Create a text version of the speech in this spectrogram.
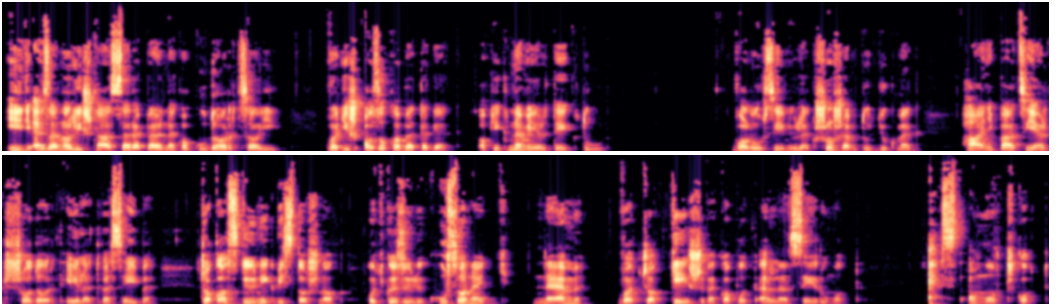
így ezen a listán szerepelnek a kudarcai, vagyis azok a betegek, akik nem élték túl. Valószínűleg sosem tudjuk meg, hány páciens sodort életveszélybe. Csak azt tűnik biztosnak, hogy közülük 21 nem, vagy csak késve kapott ellenszérumot. Ezt a mocskot!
